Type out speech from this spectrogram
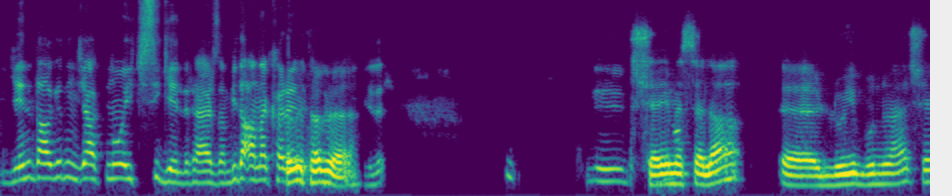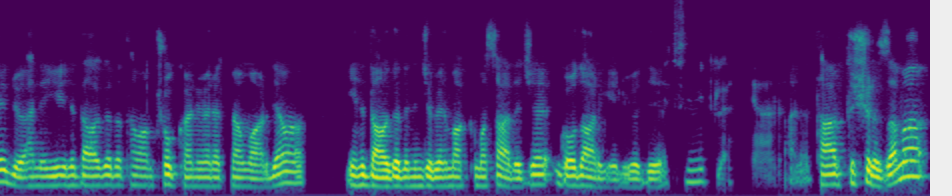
Yeni dalga deyince aklına o ikisi gelir her zaman. Bir de ana kare tabii, tabii. gelir. Ee, şey mesela e, Louis Buñuel şey diyor hani yeni dalgada tamam çok hani yönetmen vardı ama yeni dalga denince benim aklıma sadece Godard geliyor diye. Kesinlikle yani. Hani tartışırız ama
